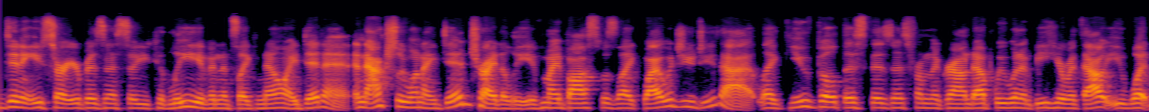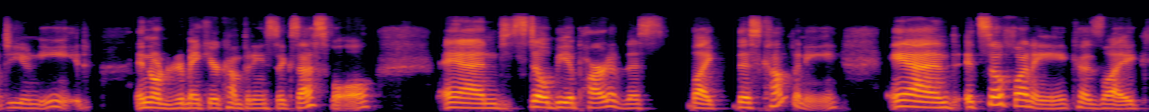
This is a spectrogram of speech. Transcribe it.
didn't you start your business so you could leave? And it's like, No, I didn't. And actually, when I did try to leave, my boss was like, Why would you do that? Like, you've built this business from the ground up. We wouldn't be here without you. What do you need in order to make your company successful and still be a part of this? like this company and it's so funny because like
